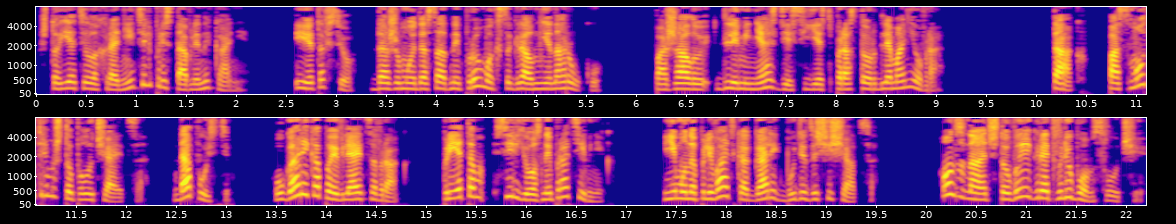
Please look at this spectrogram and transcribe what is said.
Что я телохранитель, приставленный к Ане. И это все. Даже мой досадный промах сыграл мне на руку. Пожалуй, для меня здесь есть простор для маневра. Так, посмотрим, что получается. Допустим, у Гарика появляется враг. При этом серьезный противник. Ему наплевать, как Гарик будет защищаться. Он знает, что выиграет в любом случае.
